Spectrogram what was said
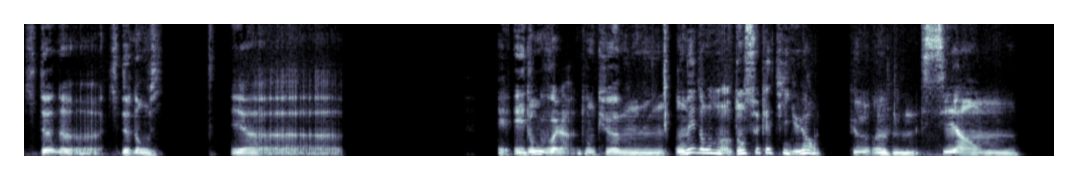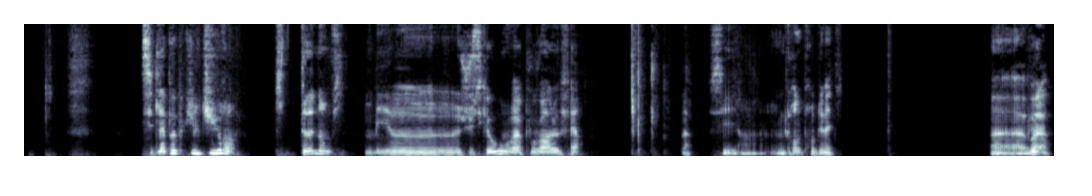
qui donne envie. Et, donc voilà, on est dans, ce cas de figure euh, c'est de la pop culture qui donne envie, mais jusqu'à où on va pouvoir le faire, voilà, c'est une grande problématique. Euh, voilà,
